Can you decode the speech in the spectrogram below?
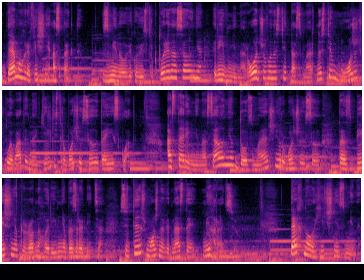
демографічні аспекти. Зміни у віковій структурі населення, рівні народжуваності та смертності можуть впливати на кількість робочої сили та її склад, а старіння населення до зменшення робочої сили та збільшення природного рівня безробіття. Сюди ж можна віднести міграцію. Технологічні зміни.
